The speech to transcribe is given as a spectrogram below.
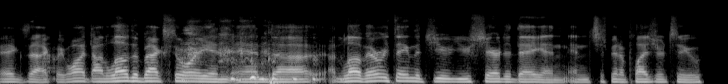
exactly. What well, I love the backstory and and uh, I love everything that you you shared today, and and it's just been a pleasure to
